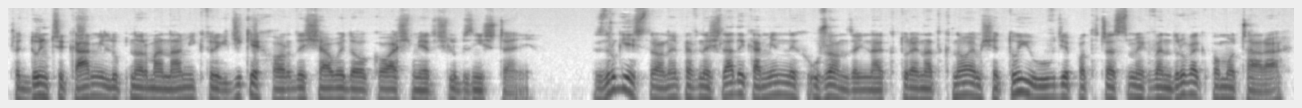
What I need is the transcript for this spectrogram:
przed Duńczykami lub Normanami, których dzikie hordy siały dookoła śmierć lub zniszczenie. Z drugiej strony pewne ślady kamiennych urządzeń, na które natknąłem się tu i ówdzie podczas mych wędrówek po moczarach,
